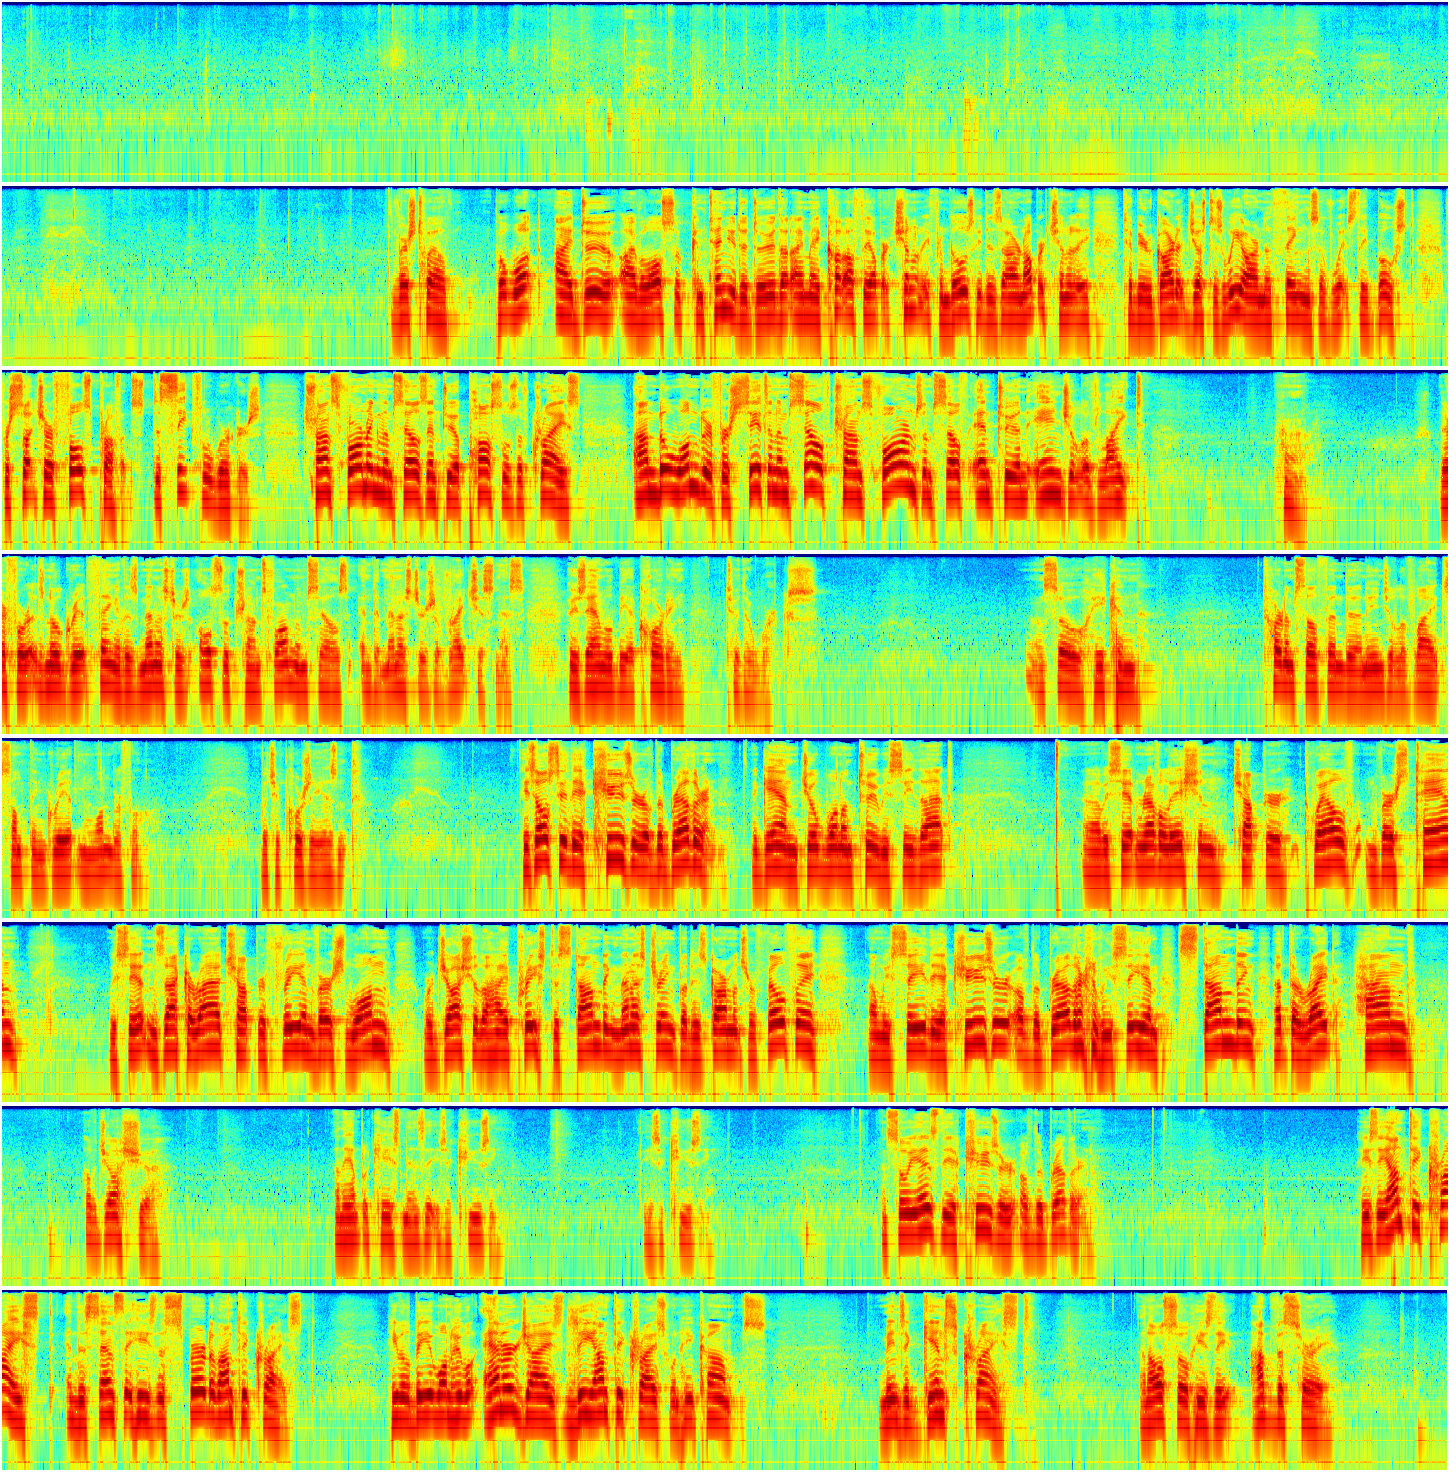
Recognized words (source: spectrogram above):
Verse 12. But what I do, I will also continue to do, that I may cut off the opportunity from those who desire an opportunity to be regarded just as we are in the things of which they boast. For such are false prophets, deceitful workers, transforming themselves into apostles of Christ. And no wonder, for Satan himself transforms himself into an angel of light. Huh. Therefore, it is no great thing if his ministers also transform themselves into ministers of righteousness, whose end will be according to their works. And so he can turn himself into an angel of light, something great and wonderful, which of course he isn't. He's also the accuser of the brethren. Again, Job 1 and 2, we see that. Uh, we see it in Revelation chapter 12 and verse 10. We see it in Zechariah chapter 3 and verse 1, where Joshua the high priest is standing ministering, but his garments are filthy. And we see the accuser of the brethren, we see him standing at the right hand of Joshua. And the implication is that he's accusing. He's accusing. And so he is the accuser of the brethren. He's the Antichrist in the sense that he's the spirit of Antichrist. He will be one who will energize the Antichrist when he comes. It means against Christ. And also, he's the adversary.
